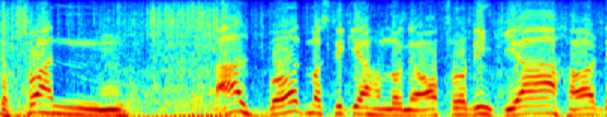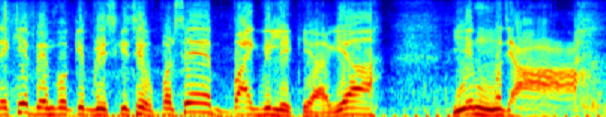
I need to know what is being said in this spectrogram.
चफन आज बहुत मस्ती किया हम लोग ने ऑफ़ रोडिंग किया। और देखिए बेम्बो के ब्रिज के ऊपर से बाइक भी लेके आ गया। ये मज़ा।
